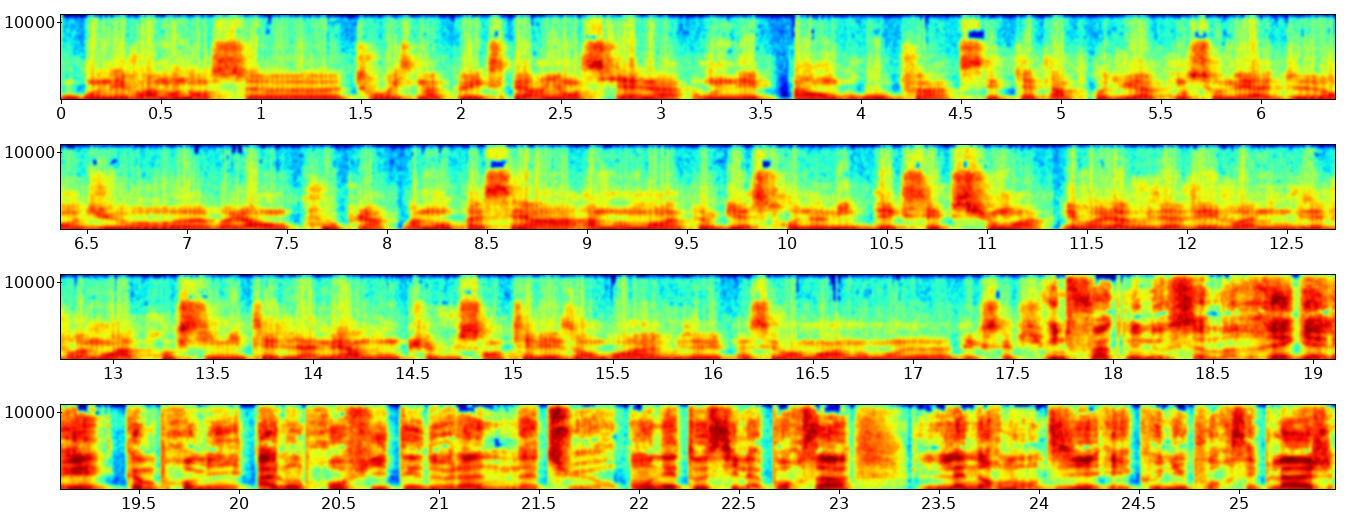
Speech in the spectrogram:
Donc on est vraiment dans ce tourisme un peu expérientiel. On n'est pas en groupe. C'est peut-être un produit à consommer à deux, en duo, euh, voilà, en couple. Vraiment passer un, un moment un peu gastronomique d'exception. Et voilà, vous avez vraiment, vous êtes vraiment à proximité de la mer, donc vous sentez les embruns et vous avez passé vraiment un moment d'exception. Une fois que nous nous sommes régalés, comme promis, allons profiter de la nature. On est aussi là pour ça. La Normandie est connue pour ses plages.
